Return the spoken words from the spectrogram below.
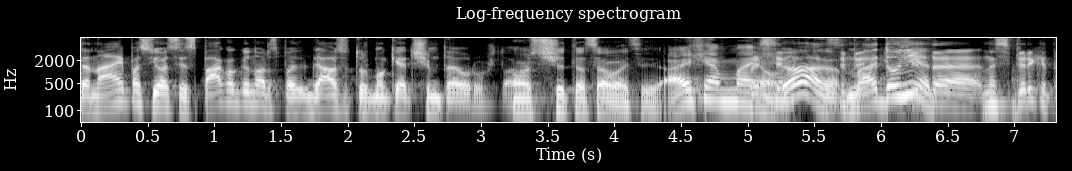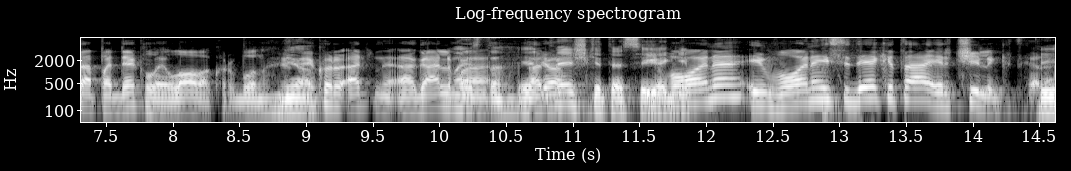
tenai pas juos į spa kokį nors gausit užmokėti 100 eurų už to. O šitą savo atsiprašau. I have my own. Need. Nusipirkite tą padėklą į lovą, kur būna. Žinai, kur at, galima. Vežkitės į vonę, į vonę įsidėkite tą ir čilinkit. Į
